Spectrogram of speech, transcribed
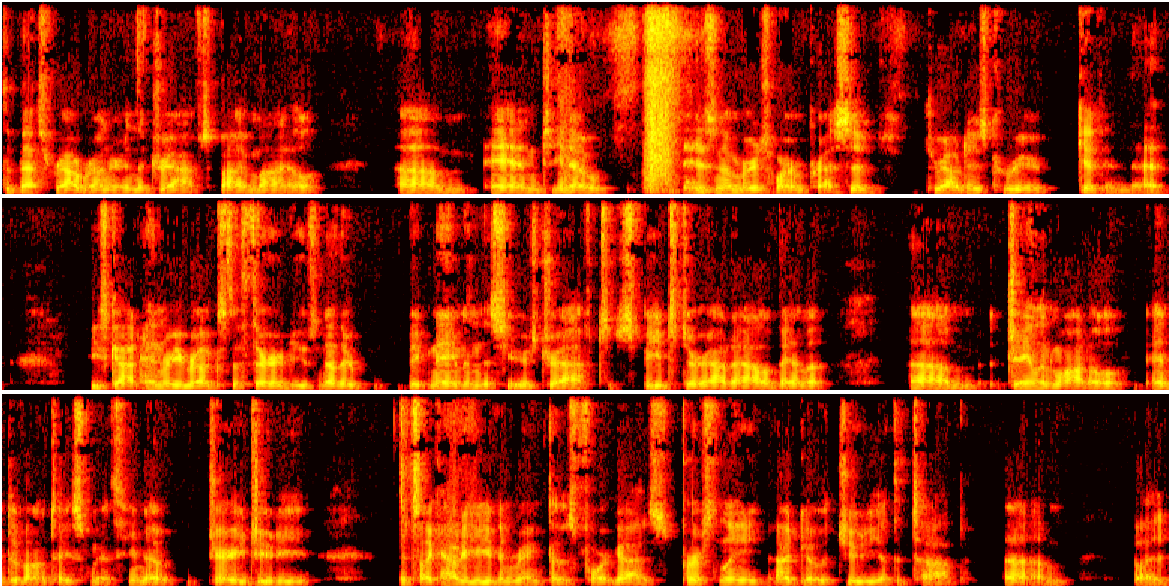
the best route runner in the draft by a mile. Um, and, you know, his numbers were impressive throughout his career, given that he's got Henry Ruggs III, who's another big name in this year's draft, speedster out of Alabama um, Jaylen Waddle and DeVonta Smith. You know, Jerry Jeudy. It's like, how do you even rank those four guys? Personally, I'd go with Jeudy at the top, um, but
